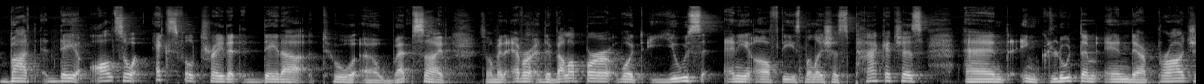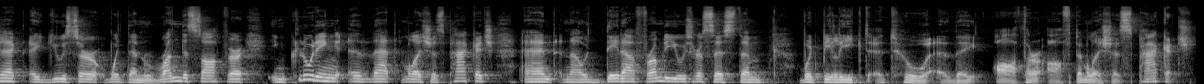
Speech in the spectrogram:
but they they also exfiltrated data to a website. So whenever a developer would use any of these malicious packages and include them in their project, a user would then run the software, including that malicious package, and now data from the user system would be leaked to the author of the malicious package.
